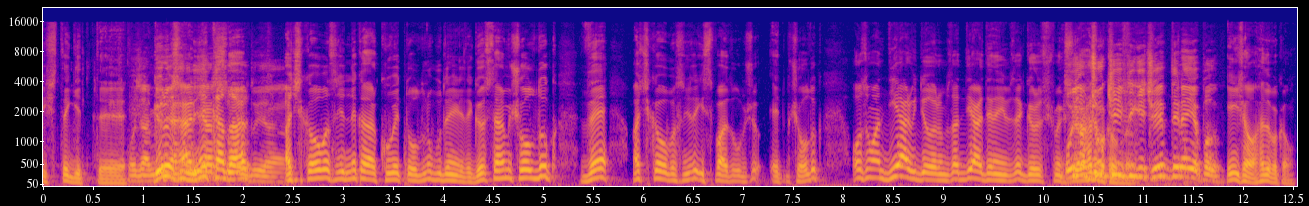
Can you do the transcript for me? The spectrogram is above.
işte gitti. Hocam Görüyorsun her ne kadar açık hava basıncı ne kadar kuvvetli olduğunu bu deneyde göstermiş olduk. Ve açık hava basıncı da ispat olmuş, etmiş olduk. O zaman diğer videolarımızda, diğer deneyimizde görüşmek üzere. Hocam çok bakalım. keyifli geçiyor. Hep deney yapalım. İnşallah hadi bakalım.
